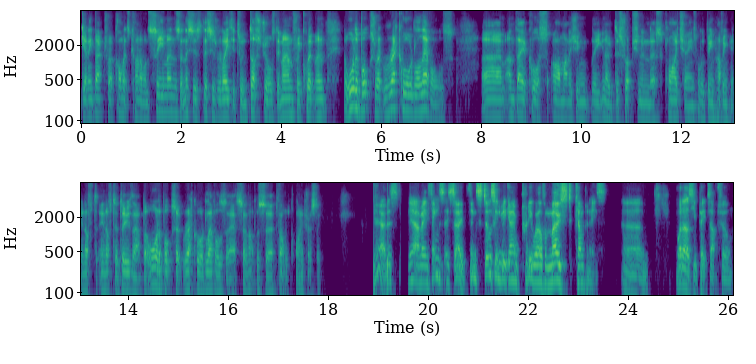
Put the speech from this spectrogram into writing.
getting back to our comments kind of on Siemens, and this is this is related to industrials demand for equipment. The order books are at record levels. Um, and they, of course, are managing the you know disruption in their supply chains. Well, they've been having enough to, enough to do that, but order books at record levels there. So that was uh, that was quite interesting. Yeah, this yeah. I mean, things so things still seem to be going pretty well for most companies. Um, what else you picked up, Phil?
